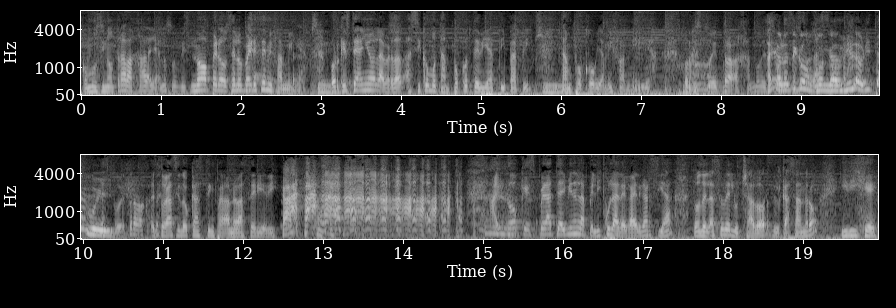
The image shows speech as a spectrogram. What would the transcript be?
como si no trabajara ya lo suficiente. No, pero se lo merece mi familia. Sí. Porque este año, la verdad, así como tampoco te vi a ti, papi, Sí. tampoco vi a mi familia. Porque estuve trabajando de Ay, sol, hablaste con Juan. Gabriel ahorita, güey. Estuve, traba- estoy haciendo casting para la nueva serie, Di. Ay, no, que espérate, ahí viene la película de Gael García, donde él hace de luchador, del Casandro, y dije,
